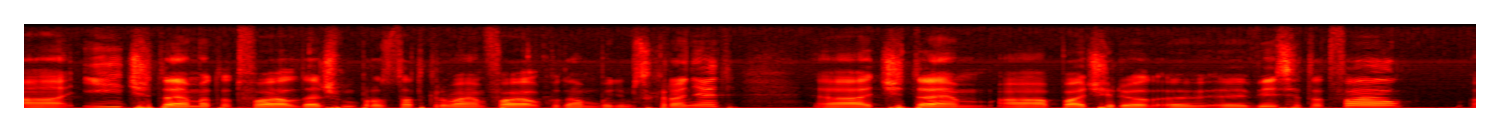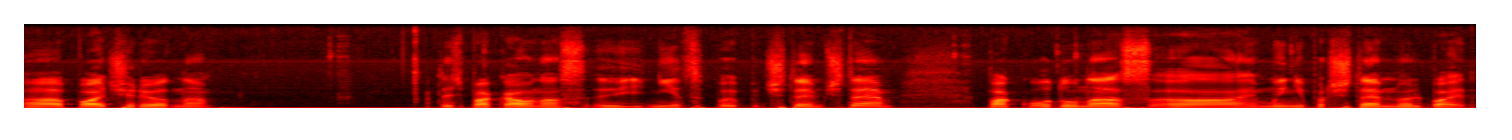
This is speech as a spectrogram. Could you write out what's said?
А, и читаем этот файл. Дальше мы просто открываем файл, куда мы будем сохранять. А, читаем а, поочеред, э, весь этот файл поочередно. То есть пока у нас э, единицы, читаем, читаем. По коду у нас мы не прочитаем 0 байт.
